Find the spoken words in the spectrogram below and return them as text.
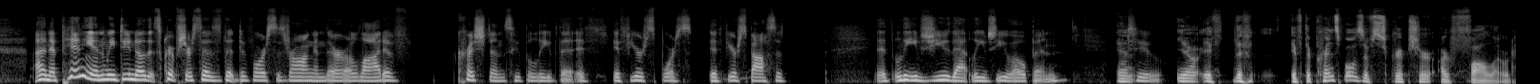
an opinion. We do know that Scripture says that divorce is wrong, and there are a lot of Christians who believe that if if your spouse if your spouse is, it leaves you, that leaves you open And to you know, if the if the principles of scripture are followed,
